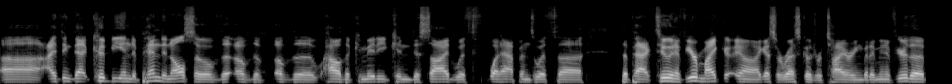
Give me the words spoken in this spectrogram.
Uh, I think that could be independent also of the of the of the how the committee can decide with what happens with uh, the Pac-2. And if you're Mike, you know, I guess Aresco's retiring, but I mean, if you're the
